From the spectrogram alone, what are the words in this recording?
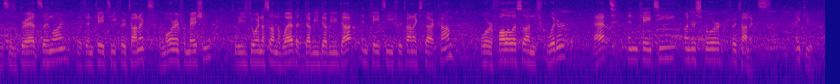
This is Brad Sohnlein with NKT Photonics. For more information, please join us on the web at www.nktphotonics.com or follow us on Twitter at nkt underscore photonics. Thank you.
